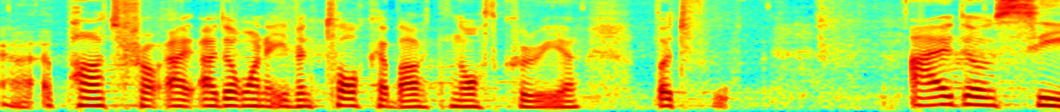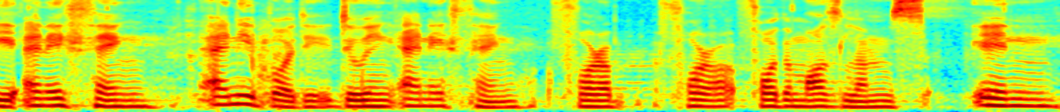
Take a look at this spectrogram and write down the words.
apart from, I, I, don't want to even talk about North Korea, but I don't see anything, anybody doing anything for, for, for the Muslims in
